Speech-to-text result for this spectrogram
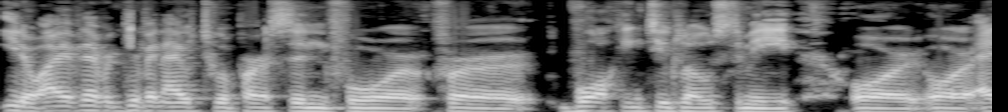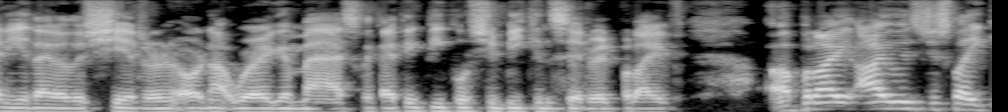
you know. I've never given out to a person for for walking too close to me or or any of that other shit or, or not wearing a mask. Like I think people should be considerate. But I've. Uh, but I I was just like.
